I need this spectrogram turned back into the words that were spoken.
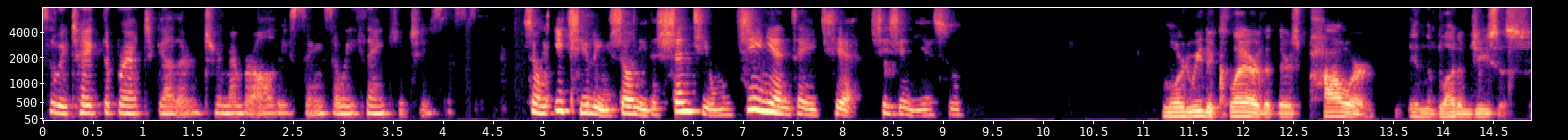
So we take the bread together to remember all these things. And we thank you, Jesus. 所以，我们一起领受你的身体，我们纪念这一切。谢谢你，耶稣。 Lord, we declare that there's power in the blood of Jesus.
